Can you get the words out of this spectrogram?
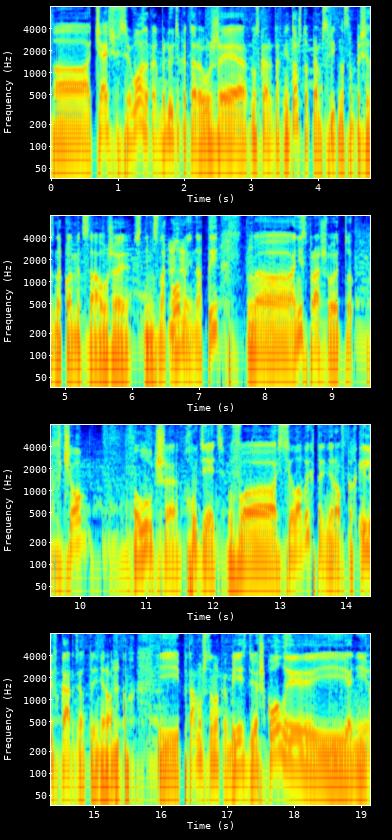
А, чаще всего, ну, как бы люди, которые уже, ну, скажем так, не то, что прям с фитнесом пришли знакомиться, а уже с ним знакомы и на «ты», они спрашивают, в чем лучше худеть в силовых тренировках или в кардиотренировках. И потому что, ну, как бы есть две школы, и они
